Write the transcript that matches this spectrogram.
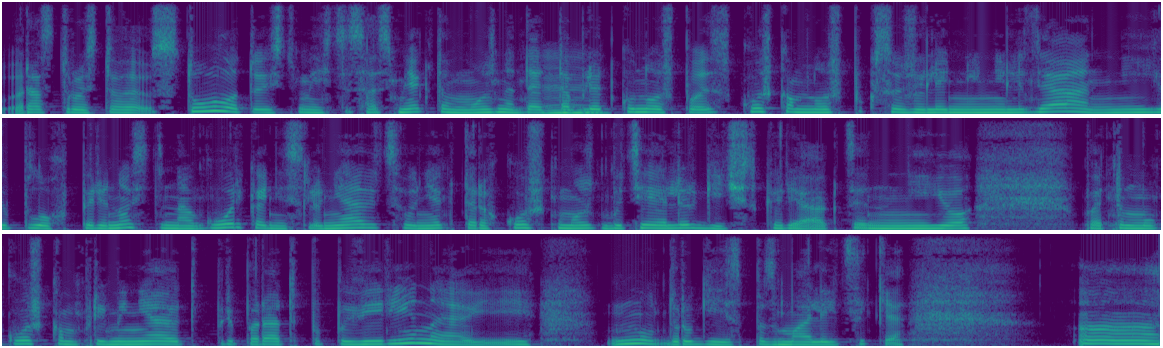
расстройство стула, то есть вместе со смектом можно дать таблетку ножпа. С кошкам ножпу, к сожалению, нельзя. Они ее плохо переносят, она горькая, они слюнявятся. У некоторых кошек может быть и аллергическая реакция на нее. Поэтому кошкам применяют препараты папаверина и ну, другие спазмолитики. А,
